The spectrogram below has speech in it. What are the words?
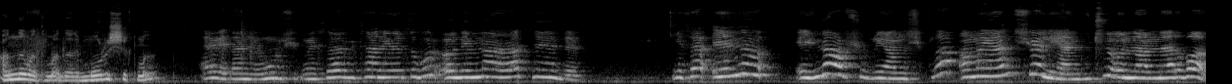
Anlamadım adını. Mor ışık mı? Evet anne bu ışık. Mesela bir tane YouTuber önemli ararak denedi. Mesela elini, elini hapşurdu yanlışlıkla ama yani şöyle yani bütün önlemler var.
